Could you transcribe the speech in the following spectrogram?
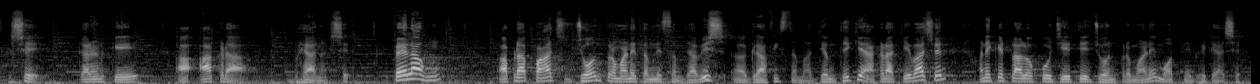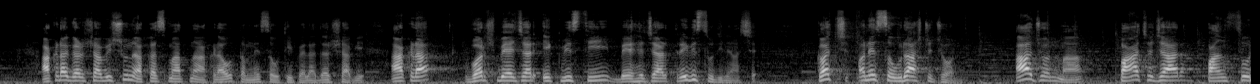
થશે, કારણ કે આ આંકડા ભયાનક છે. પહેલાં હું આપણા પાંચ ઝોન પ્રમાણે તમને સમજાવીશ ગ્રાફિક્સના માધ્યમથી કે આંકડા કેવા છે અને કેટલા લોકો જે તે ઝોન પ્રમાણે મોતને ભેટ્યા છે. આંકડા દર્શાવીશું ને અકસ્માતના આંકડાઓ તમને સૌથી પહેલાં દર્શાવીએ. આંકડા વર્ષ બે હજાર એકવીસથી બે હજાર ત્રેવીસ સુધીના છે. કચ્છ અને સૌરાષ્ટ્ર ઝોન. આ ઝોનમાં પાંચ હજાર પાંચસો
